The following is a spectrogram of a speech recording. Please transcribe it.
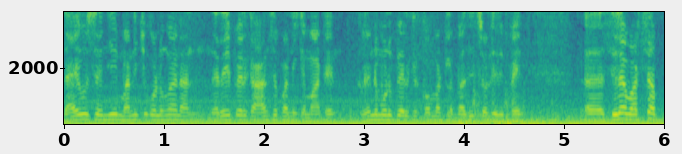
தயவு செஞ்சு மன்னிச்சு கொள்ளுங்க. நான் நிறைய பேருக்கு ஆன்சர் பண்ணிக்க மாட்டேன். ரெண்டு மூணு பேருக்கு கமெண்ட்டில் பதில் சொல்லியிருப்பேன். சில வாட்ஸ்அப்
